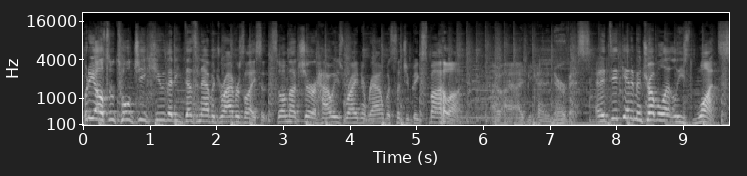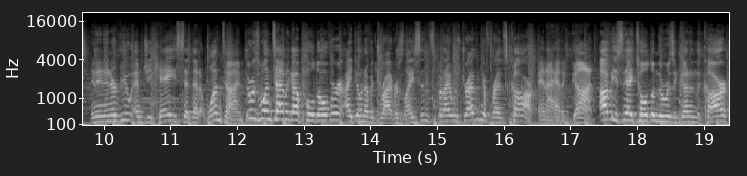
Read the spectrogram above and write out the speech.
But he also told GQ that he doesn't have a driver's license, so I'm not sure how he's riding around with such a big smile on. I, would be kind of nervous. And it did get him in trouble at least once. In an interview, MGK said that at one time, there was one time I got pulled over, I don't have a driver's license, but I was driving a friend's car and I had a gun. Obviously, I told them there was a gun in the car.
